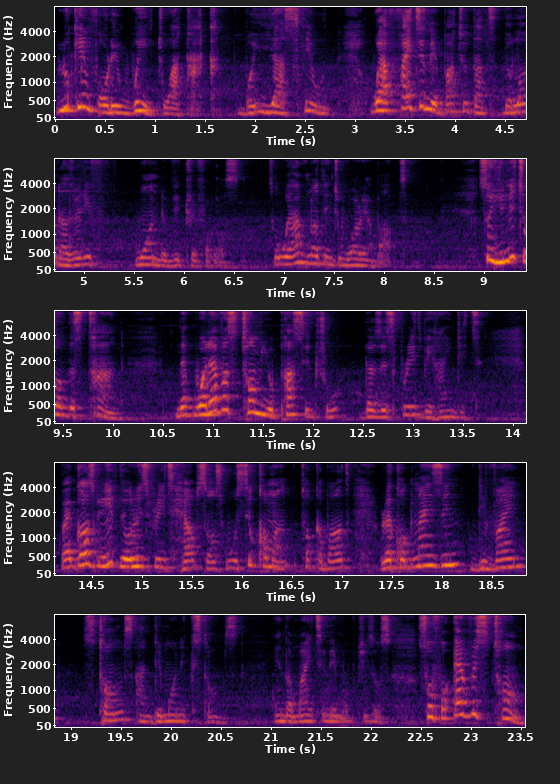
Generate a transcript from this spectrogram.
looking for a way to attack. But he has failed. We are fighting a battle that the Lord has already won the victory for us. So we have nothing to worry about. So you need to understand whatever storm you're passing through, there's a spirit behind it. By God's grace, if the Holy Spirit helps us, we'll still come and talk about recognizing divine storms and demonic storms in the mighty name of Jesus. So for every storm,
